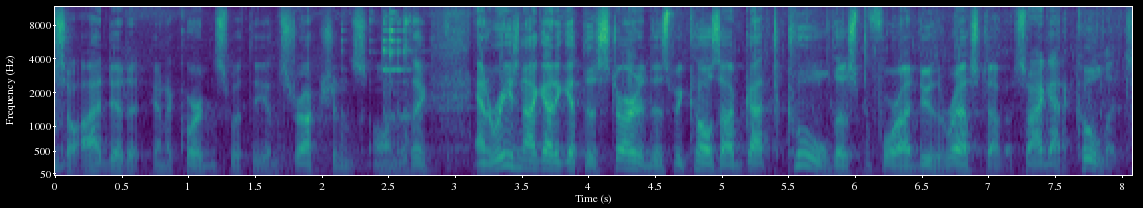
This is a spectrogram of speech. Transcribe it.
So I did it in accordance with the instructions on the thing. And the reason I got to get this started is because I've got to cool this before I do the rest of it. So I got to cool it.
